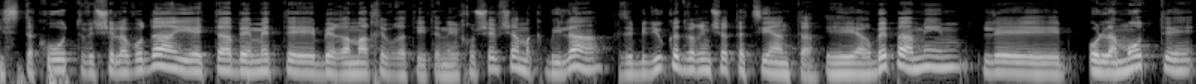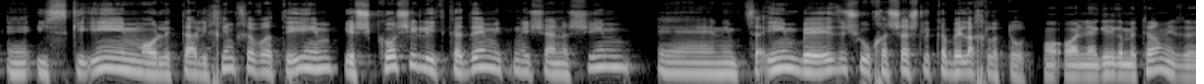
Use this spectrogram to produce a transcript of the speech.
השתכרות ושל עבודה היא הייתה באמת ברמה חברתית. אני חושב שהמקבילה זה בדיוק הדברים שאתה ציינת. הרבה פעמים לעולמות עסקיים או לתהליכים חברתיים יש קושי להתקדם מפני שאנשים נמצאים באיזשהו חשש לקבל החלטות. או, או אני אגיד גם יותר מזה,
